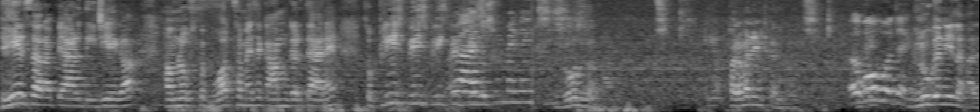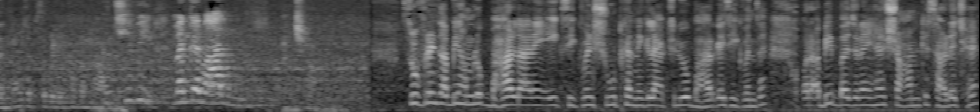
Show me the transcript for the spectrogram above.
ढेर सारा प्यार दीजिएगा। हम लोग उस पर बहुत समय से काम करते आ रहे हैं। तो प्लीज़ प्लीज़ प्लीज़ प्लीज़ रोज़ लगा परमानेंट कर लो वो हो जाएगा। ग्लू गन ही लगा देता हूँ सबसे बड़ी खतरनाक कुछ भी मैं करवा लूँगी। अच्छा। सो so फ्रेंड्स अभी हम लोग बाहर जा रहे हैं एक सीक्वेंस शूट करने के लिए। एक्चुअली वो बाहर का ही सीक्वेंस है। और अभी बज रहे हैं शाम के साढ़े छः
